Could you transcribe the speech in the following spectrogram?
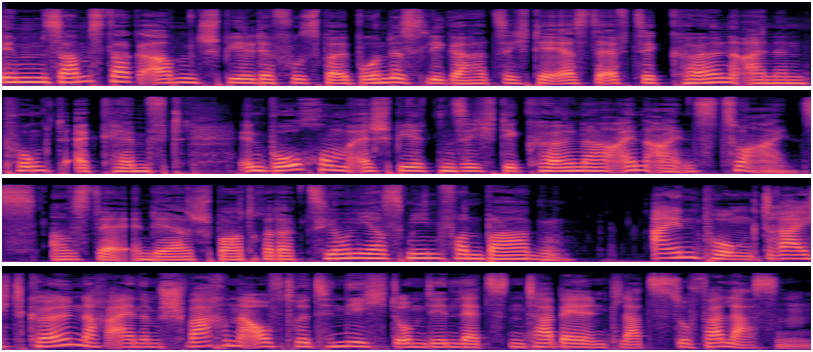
Im Samstagabendspiel der Fußball-Bundesliga hat sich der erste FC Köln einen Punkt erkämpft. In Bochum erspielten sich die Kölner ein 1 zu 1. Aus der NDR Sportredaktion Jasmin von Bargen. Ein Punkt reicht Köln nach einem schwachen Auftritt nicht, um den letzten Tabellenplatz zu verlassen.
